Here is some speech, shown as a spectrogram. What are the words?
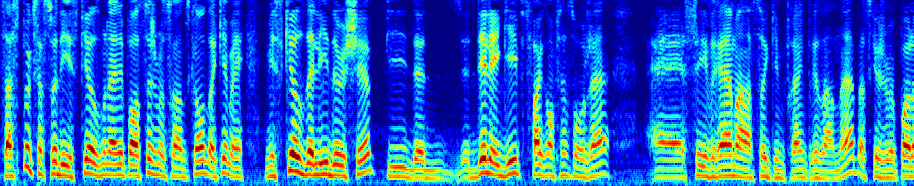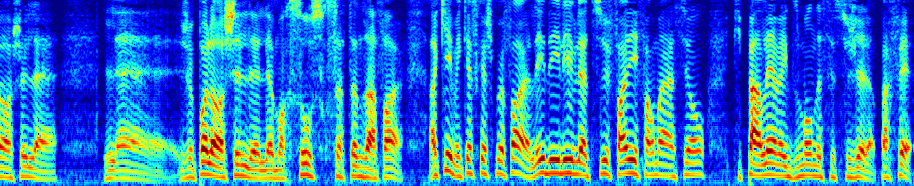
Ça se peut que ce soit des skills. Moi, l'année passée, je me suis rendu compte, OK, mais mes skills de leadership, puis de, déléguer, puis de faire confiance aux gens, c'est vraiment ça qui me freine présentement parce que je veux pas lâcher la, je ne veux pas lâcher le, morceau sur certaines affaires. OK, mais qu'est-ce que je peux faire? Lire des livres là-dessus, faire des formations, puis parler avec du monde de ces sujets-là. Parfait.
